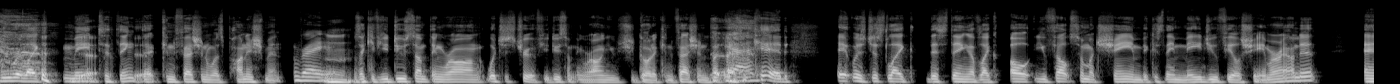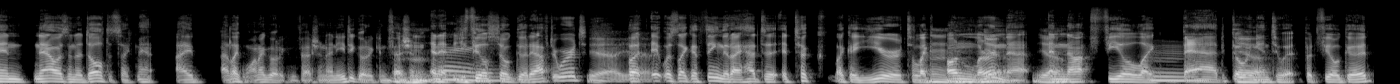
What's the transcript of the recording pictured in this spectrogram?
we were like made Yeah. to think that confession was punishment. right. Mm. It was like if you do something wrong, which is true, if you do something wrong, you should go to confession. But Yeah. as a kid, it was just like this thing of like, oh, you felt so much shame because they made you feel shame around it. And now as an adult, it's like, man, I I like want to go to confession. I need to go to confession, Mhm. and it, you feel so good afterwards. Yeah. Yeah. But it was like a thing that I had to. It took like a year to like Mm, unlearn yeah, that yeah. and not feel like Mm. bad going Yeah. into it, but feel good.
